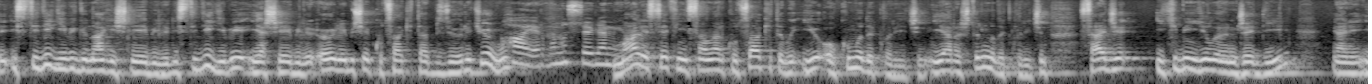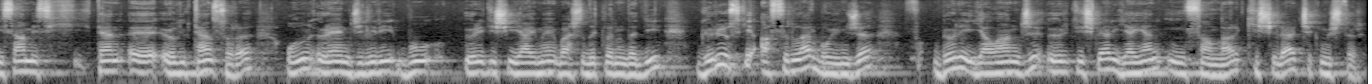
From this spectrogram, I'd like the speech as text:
istediği gibi günah işleyebilir, istediği gibi yaşayabilir. Öyle bir şey kutsal kitap bize öğretiyor mu? Hayır bunu söylemiyor. Maalesef insanlar kutsal kitabı iyi okumadıkları için, iyi araştırmadıkları için sadece 2000 yıl önce değil, yani İsa Mesih'ten e, öldükten sonra onun öğrencileri bu öğretişi yaymaya başladıklarında değil, görüyoruz ki asırlar boyunca böyle yalancı öğretişler yayan insanlar, kişiler çıkmıştır.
